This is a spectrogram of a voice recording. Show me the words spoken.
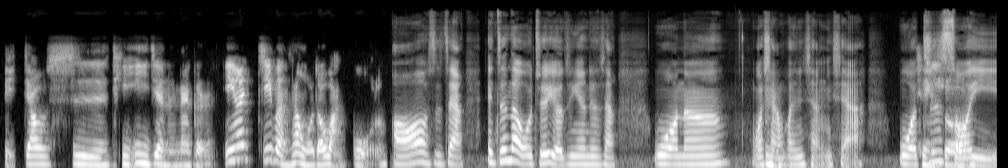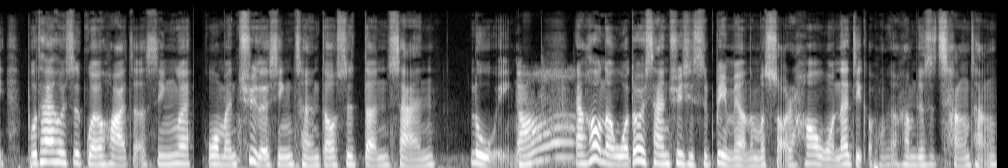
比较是提意见的那个人，因为基本上我都玩过了。哦，是这样。哎、真的，我觉得有经验就是这样。我呢，我想嗯分享一下。我之所以不太会是规划者，是因为我们去的行程都是登山、露营，哦，然后呢，我对山区其实并没有那么熟。然后我那几个朋友，他们就是常常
